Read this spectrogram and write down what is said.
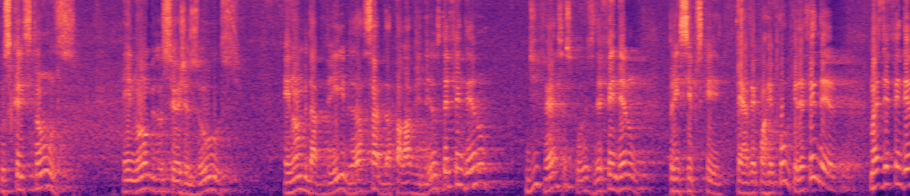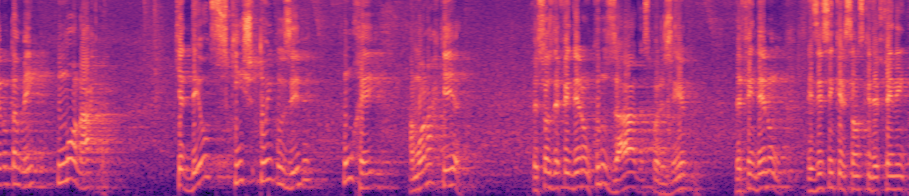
os cristãos, em nome do Senhor Jesus, em nome da Bíblia, sabe, da palavra de Deus, defenderam diversas coisas. Defenderam princípios que têm a ver com a república, defenderam. Mas defenderam também um monarca, que é Deus que institui, inclusive, um rei, a monarquia. Pessoas defenderam cruzadas, por exemplo. Defenderam, existem cristãos que defendem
